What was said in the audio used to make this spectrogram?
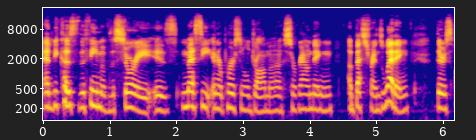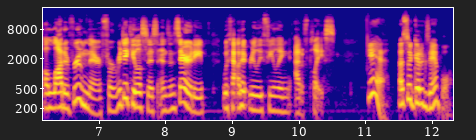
And because the theme of the story is messy interpersonal drama surrounding a best friend's wedding, there's a lot of room there for ridiculousness and sincerity without it really feeling out of place. Yeah, that's a good example.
